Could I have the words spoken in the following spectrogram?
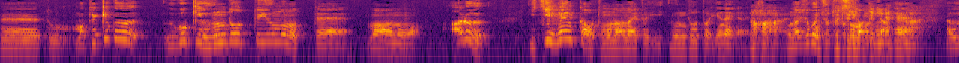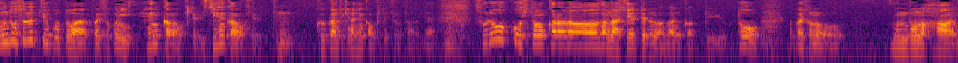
えーとまあ、結局動き運動っていうものってまああのある位置変化を伴わないと運動とは言えないじゃないですか、はい、同じところにずっととどまってた、ね。えはい、運動するっていうことはやっぱりそこに変化が起きてる。位置変化が起きてるっていう、うん、空間的な変化が起きてるってことなんで、うん、それをこう人の体が成し得てるのは何かっていうとやっぱりその運動の範囲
